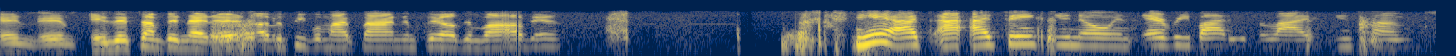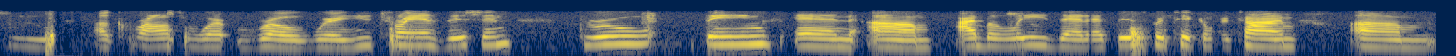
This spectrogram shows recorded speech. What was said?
and, and is it something that other people might find themselves involved in? Yeah, I, I I think you know in everybody's life you come to a crossroad where you transition through things, and um, I believe that at this particular time, um,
